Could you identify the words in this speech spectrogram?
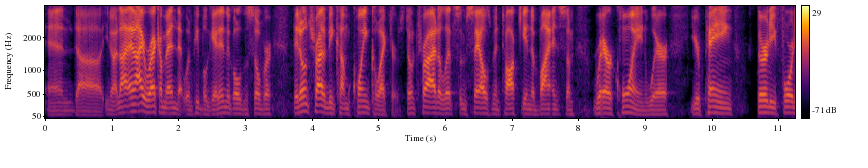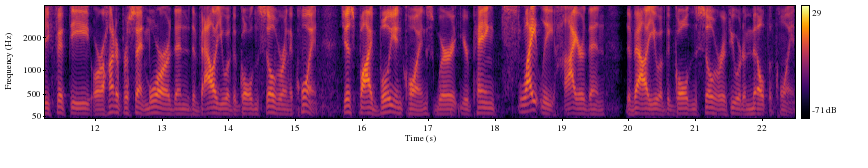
and uh, you know, and I, and I, recommend that when people get into gold and silver, they don't try to become coin collectors. Don't try to let some salesman talk you into buying some rare coin where you're paying 30, 40, 50, or 100% more than the value of the gold and silver in the coin. Just buy bullion coins where you're paying slightly higher than the value of the gold and silver if you were to melt the coin.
